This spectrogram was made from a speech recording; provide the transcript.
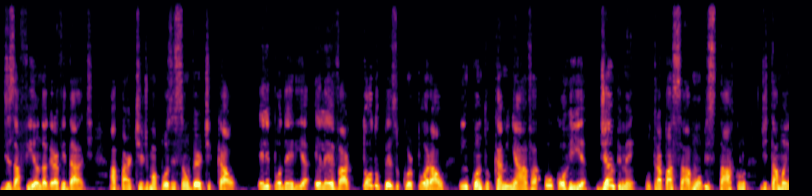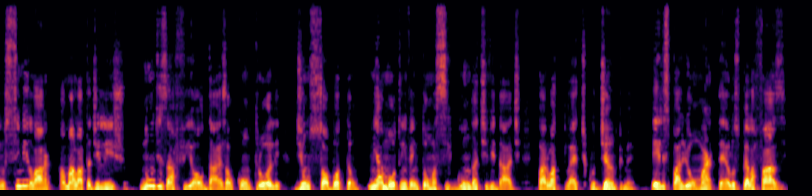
desafiando a gravidade, a partir de uma posição vertical, ele poderia elevar todo o peso corporal enquanto caminhava ou corria. Jumpman ultrapassava um obstáculo de tamanho similar a uma lata de lixo. Num desafio audaz ao controle de um só botão, Miyamoto inventou uma segunda atividade para o atlético Jumpman. Ele espalhou martelos pela fase,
